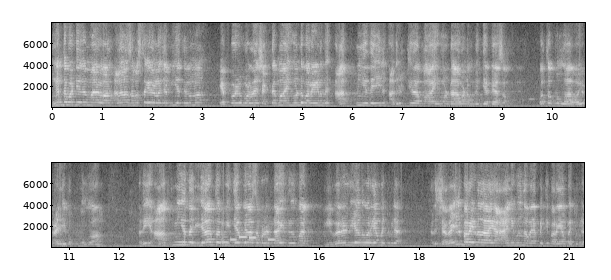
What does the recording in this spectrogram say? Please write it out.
ഇങ്ങനത്തെ പണ്ഡിതന്മാർ അതാണ് സമസ്ത കേരള ജമീയത്തിലും എപ്പോഴും വളരെ ശക്തമായി കൊണ്ട് പറയുന്നത്. ആത്മീയതയിൽ അധിഷ്ഠിതമായി കൊണ്ടാവണം വിദ്യാഭ്യാസം. അത് ഈ ആത്മീയത ഇല്ലാത്ത ഒരു വിദ്യാഭ്യാസം ഇവിടെ ഉണ്ടായി തീർന്നാൽ വിവരമില്ല എന്ന് പറയാൻ പറ്റൂല. അത് ഷറയിൽ പറയുന്നതായ ആലിം എന്ന് അവനെ പറ്റി പറയാൻ പറ്റൂല.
